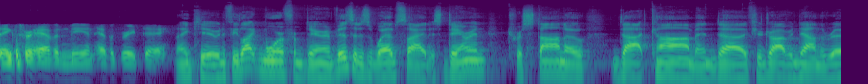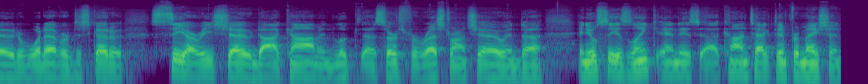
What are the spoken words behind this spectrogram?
Thanks for having me, and have a great day. Thank you. And if you'd like more from Darren, visit his website. It's darrentristano.com. And uh, if you're driving down the road or whatever, just go to creshow.com and look, uh, search for Restaurant Show, and uh, and you'll see his link and his uh, contact information.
